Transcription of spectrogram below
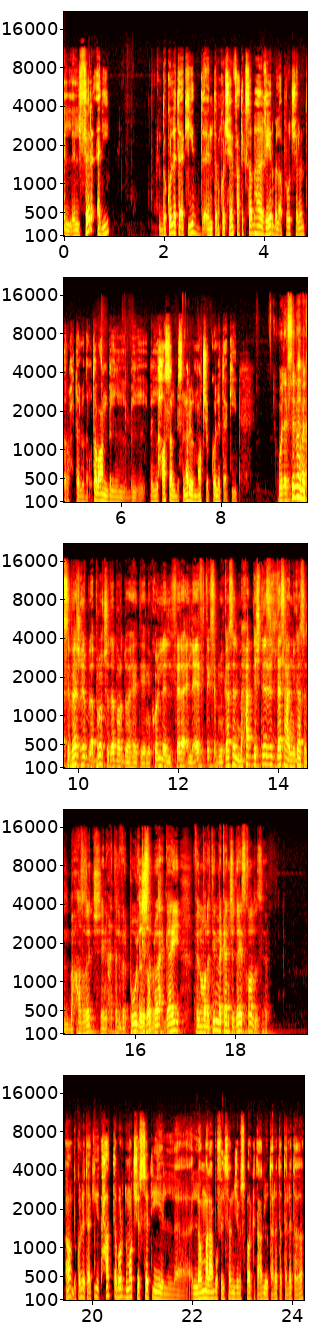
ال- الفرقة دي بكل تأكيد أنت ما كنتش هينفع تكسبها غير بال approach اللي أنت رحت له ده وطبعا بال... بال... باللي حصل بسيناريو الماتش بكل تأكيد. واللي كسبها ما كسبهاش غير بال approach ده برضه يا هادي. يعني كل الفرق اللي عرفت تكسب نيوكاسل ما حدش نزل داس على نيوكاسل ما حصلتش. يعني حتى ليفربول كسب. رايح جاي في المرتين ما كانش دايس خالص يعني. آه بكل تأكيد. حتى برضو ماتش السيتي ال- اللي هم لعبوا في السان جيمس بارك تعادلوا 3 3 ده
